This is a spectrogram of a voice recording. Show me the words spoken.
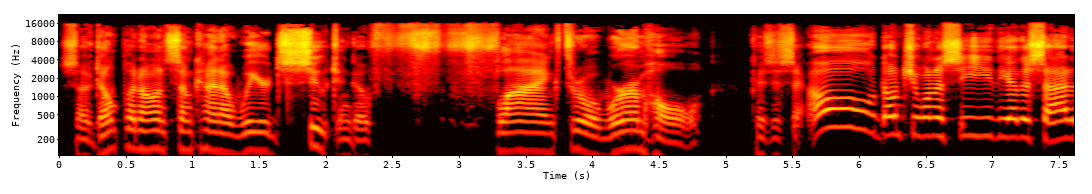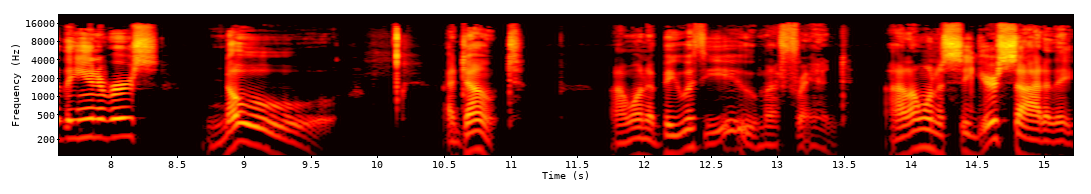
So don't put on some kind of weird suit and go flying through a wormhole because you say, oh, don't you want to see the other side of the universe? No, I don't. I want to be with you, my friend. I don't want to see your side of the.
